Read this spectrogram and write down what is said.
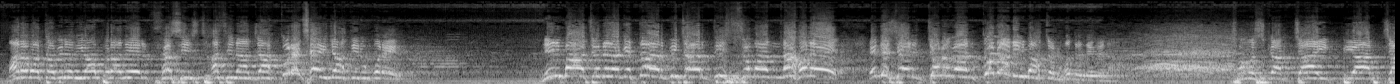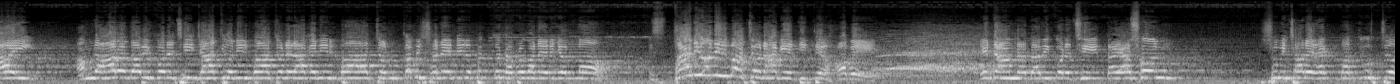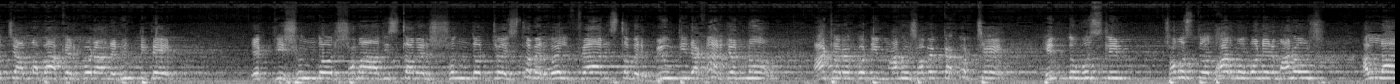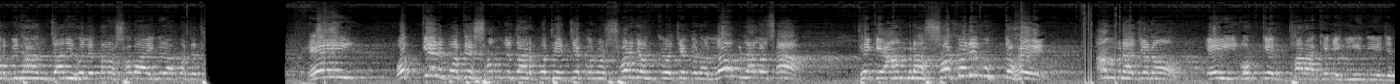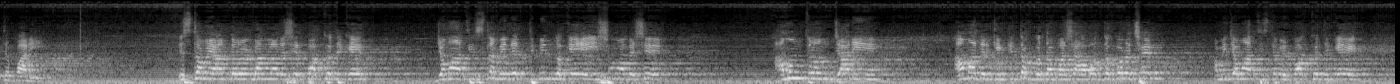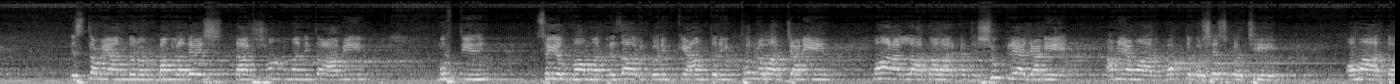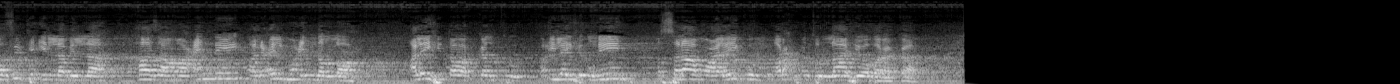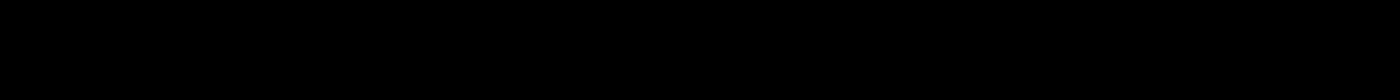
মানবতা বিরোধী অপরাধের ফ্যাসিস্ট হাসিনা যা করেছে এই জাতির উপরে, নির্বাচনের আগে তার বিচার দৃশ্যমান না হলে এদেশের জনগণ কোন নির্বাচন হতে দেবে না। সংস্কার চাই পিয়ার চাই আমরা আরও দাবি করেছি জাতীয় নির্বাচনের আগে নির্বাচন কমিশনের নিরপেক্ষতা প্রমাণের জন্য স্থানীয় নির্বাচন আগে দিতে হবে। এটা আমরা দাবি করেছি। তাই আসুন, সুবিচারের একমাত্র উচ্চ হচ্ছে আল্লাহ পাকের কোরআনের ভিত্তিতে একটি সুন্দর সমাজ, ইসলামের সৌন্দর্য, ইসলামের ওয়েলফেয়ার ইসলামের বিউটি দেখার জন্য আঠারো কোটি মানুষ অপেক্ষা করছে। হিন্দু, মুসলিম, সমস্ত ধর্ম বনের মানুষ আল্লাহর বিধান জারি হলে তারা সবাই নিরাপদে। এই ঐক্যের পথে, সমঝোতার পথে যে কোনো ষড়যন্ত্র, যে কোনো লোভ লালসা থেকে আমরা সকলে মুক্ত হয়ে আমরা যেন এই ঐক্যের ধারাকে এগিয়ে নিয়ে যেতে পারি। ইসলামী আন্দোলন বাংলাদেশের পক্ষ থেকে জমাত ইসলামী নেতৃবৃন্দকে এই সমাবেশে আমন্ত্রণ জানিয়ে আমাদেরকে কৃতজ্ঞতা ভাষা আবদ্ধ করেছেন। আমি জামাত ইসলামের পক্ষ থেকে ইসলামী আন্দোলন বাংলাদেশ, তার সম্মানিত আমির মুফতি সৈয়দ মোহাম্মদ রেজাউল করিমকে আন্তরিক ধন্যবাদ জানিয়ে, মহান আল্লাহ তালার কাছে শুক্রিয়া জানিয়ে আমি আমার বক্তব্য শেষ করছি। ওমা তৌফিক ইল্লা বিল্লাহ। হাজা মা ইন্দি আল ইলমু ইনদাল্লাহ আলাইহি তাওয়াক্কালতু ওয়া ইলাইহি উনীব। আসসালামু আলাইকুম ওয়া রাহমাতুল্লাহি ওয়া বারাকাতুহু।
